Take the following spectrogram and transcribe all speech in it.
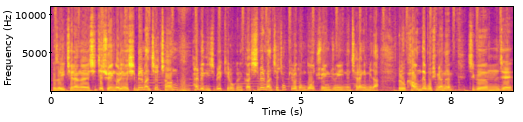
그래서 이 차량은 실제 주행 거리는 11만 7,821km 그러니까 11만 7,000km 정도 주행 중에 있는 차량입니다. 그리고 가운데 보시면은 지금 이제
